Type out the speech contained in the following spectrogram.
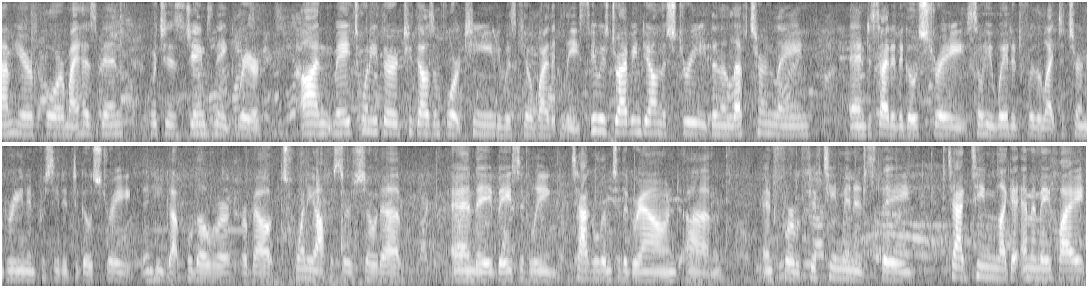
I'm here for my husband, which is James Nate Greer. On May 23, 2014, he was killed by the police. He was driving down the street in the left turn lane and decided to go straight, so he waited for the light to turn green and proceeded to go straight. And he got pulled over. About 20 officers showed up, and they basically tackled him to the ground. Um, and for 15 minutes, they tag teamed like an MMA fight,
